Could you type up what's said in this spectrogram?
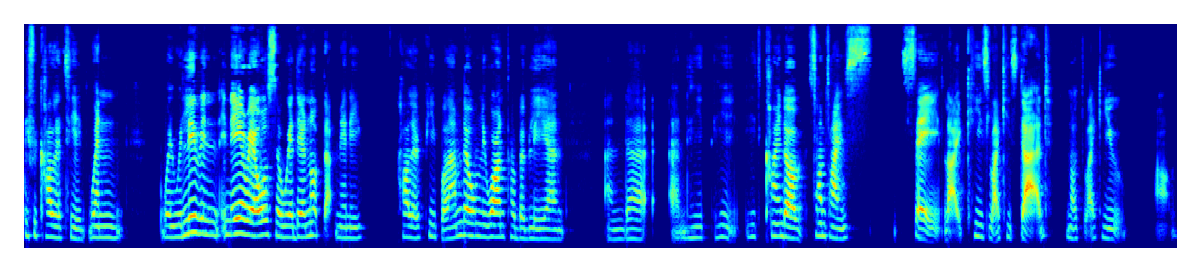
difficulty when when we live in an area also where there are not that many colored people. I'm the only one probably and and uh, and he he he kind of sometimes say like he's like his dad not like you. Um,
